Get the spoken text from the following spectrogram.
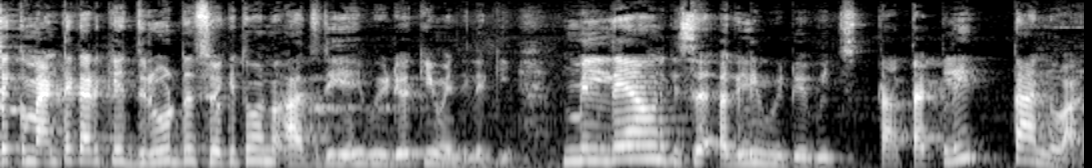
ਤੇ ਕਮੈਂਟ ਕਰਕੇ ਜਰੂਰ ਦੱਸਿਓ ਕਿ ਤੁਹਾਨੂੰ ਅੱਜ ਦੀ ਇਹ ਵੀਡੀਓ ਕਿਵੇਂ ਦੀ ਲੱਗੀ। ਮਿਲਦੇ ਹਾਂ ਹੁਣ ਕਿਸੇ ਅਗਲੀ ਵੀਡੀਓ ਵਿੱਚ। ਤਦ ਤੱਕ ਲਈ ਧੰਨਵਾਦ।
